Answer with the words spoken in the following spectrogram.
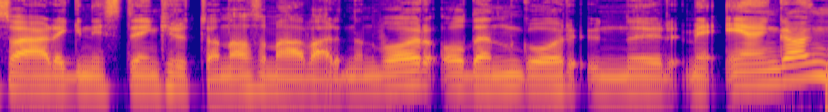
så er det gnist i en kruttønne, som er verdenen vår, og den går under med en gang.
